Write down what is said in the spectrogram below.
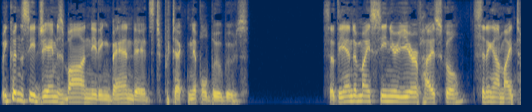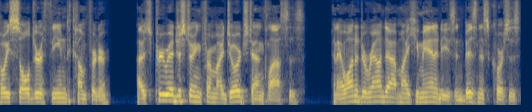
We couldn't see James Bond needing band aids to protect nipple boo boos. So at the end of my senior year of high school, sitting on my toy soldier themed comforter, I was pre registering for my Georgetown classes, and I wanted to round out my humanities and business courses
